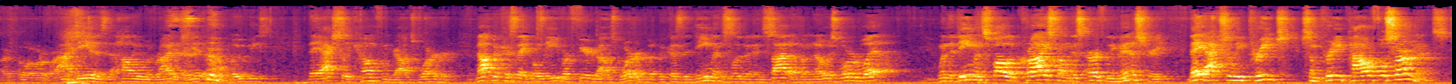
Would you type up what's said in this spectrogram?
or, or, or ideas that Hollywood writers get about movies they actually come from God's Word. Not because they believe or fear God's Word, but because the demons living inside of them know His Word well. When the demons followed Christ on this earthly ministry, they actually preached some pretty powerful sermons.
